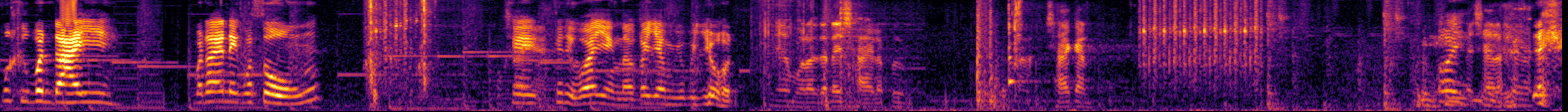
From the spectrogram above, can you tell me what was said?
มันคือบันได บันไดอเนกประสงค์ โอเค ก็ถือว่าอย่างน้อยก็ยังมีประโยชน์ เนี่ยหมดเราจะได้ใช้แล้วเพิ่มอะใช้กัน เฮ้ยไม่ใช่แล้วอย่าเค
